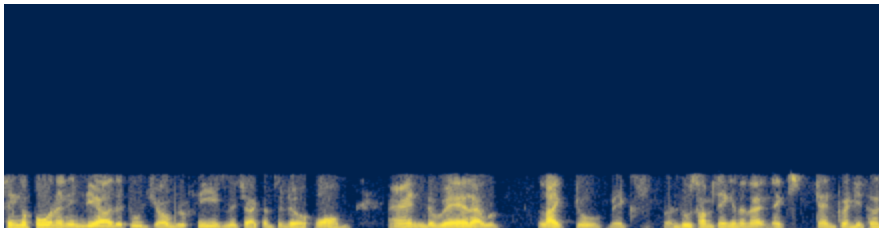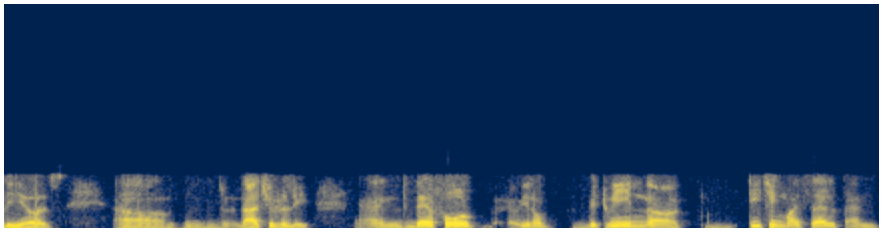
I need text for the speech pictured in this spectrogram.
Singapore and India are the two geographies which I consider home and where I would like to make do something in the next 10, 20, 30 years um, naturally. And therefore, you know, between uh, teaching myself and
